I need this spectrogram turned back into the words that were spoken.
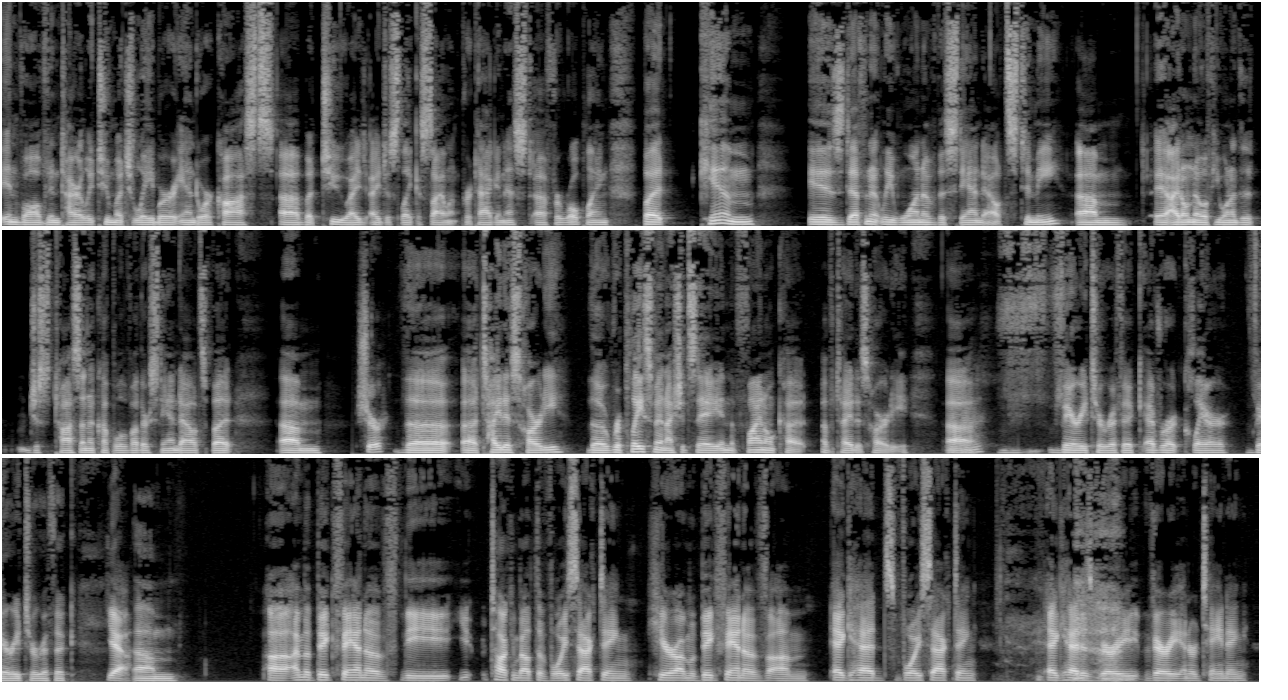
involved entirely too much labor and or costs. Uh, but two, I, I just like a silent protagonist uh, for role playing. But Kim is definitely one of the standouts to me. Um, I don't know if you wanted to just toss in a couple of other standouts, but um, sure. The uh, Titus Hardie, the replacement, I should say, in the final cut of Titus Hardie, uh, mm-hmm. v- very terrific. Evrart Claire, very terrific. Yeah. Um, uh, I'm a big fan of the talking about the voice acting here. I'm a big fan of um, Egghead's voice acting. Egghead is very, very entertaining.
